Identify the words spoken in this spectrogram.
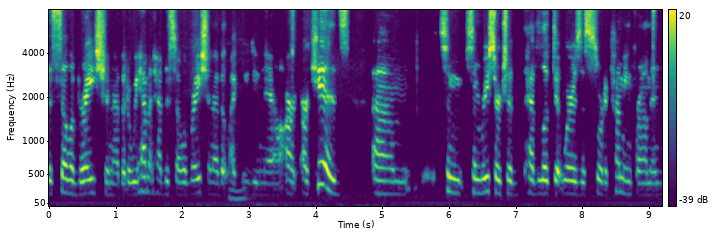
the celebration of it, or we haven't had the celebration of it like Mhm. we do now. Our, our kids, um, some, some research have, have looked at where is this sort of coming from. And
